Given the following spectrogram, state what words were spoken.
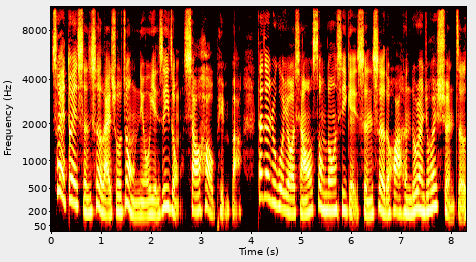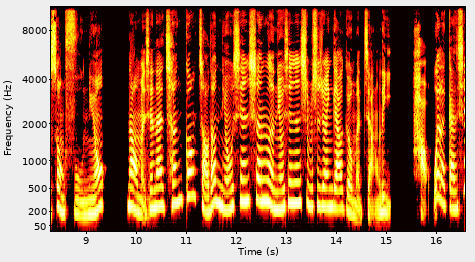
所以对神社来说，这种牛也是一种消耗品吧。大家如果有想要送东西给神社的话，很多人就会选择送抚牛。那我们现在成功找到牛先生了，牛先生是不是就应该要给我们奖励？好，为了感谢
